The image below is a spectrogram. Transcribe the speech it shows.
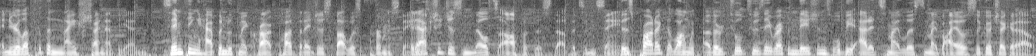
and you're left with a nice shine at the end. Same thing happened with my crock pot that I just thought was permastain. It actually just melts off with this stuff, it's insane. This product, along with other Tool Tuesday recommendations, will be added to my list in my bio, so go check it out.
